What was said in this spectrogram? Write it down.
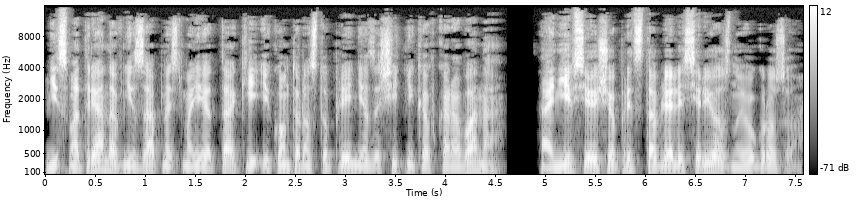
Несмотря на внезапность моей атаки и контрнаступления защитников каравана, они все еще представляли серьезную угрозу.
